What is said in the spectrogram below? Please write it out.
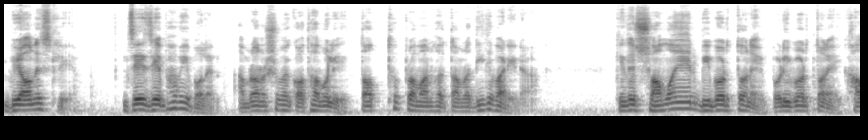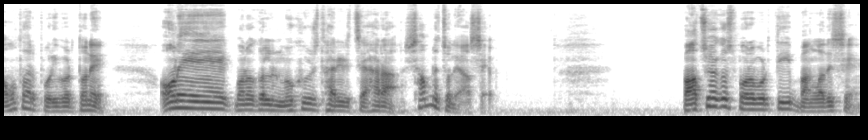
বি অনেস্টলি যে যেভাবেই বলেন, আমরা অনেক সময় কথা বলি, তথ্য প্রমাণ হয়তো আমরা দিতে পারি না। কিন্তু সময়ের বিবর্তনে, পরিবর্তনে, ক্ষমতার পরিবর্তনে অনেক মনে করলেন মুখোশধারীর চেহারা সামনে চলে আসে। পাঁচই আগস্ট পরবর্তী বাংলাদেশে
